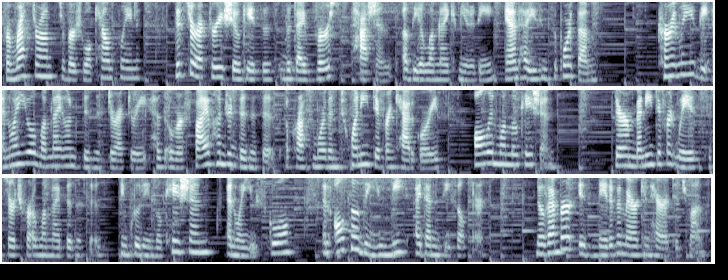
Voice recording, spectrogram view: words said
From restaurants to virtual counseling, this directory showcases the diverse passions of the alumni community and how you can support them. Currently, the NYU Alumni Owned Business Directory has over 500 businesses across more than 20 different categories, all in one location. There are many different ways to search for alumni businesses, including location, NYU school, and also the unique identity filter. November is Native American Heritage Month,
